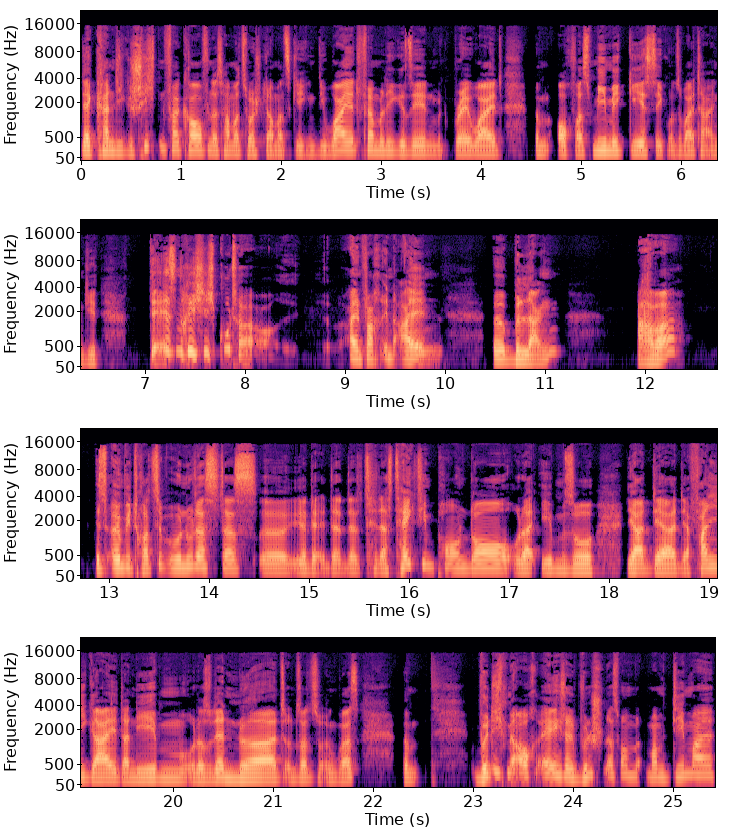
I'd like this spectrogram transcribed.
der kann die Geschichten verkaufen. Das haben wir zum Beispiel damals gegen die Wyatt Family gesehen, mit Bray Wyatt, ähm, auch was Mimik, Gestik und so weiter angeht. Der ist ein richtig guter, einfach in allen äh, Belangen, aber ist irgendwie trotzdem immer nur das, das, äh, ja, der, der, das, das Take-Team-Pendant oder eben so, ja, der, der Funny Guy daneben oder so der Nerd und sonst irgendwas. Ähm, Würde ich mir auch ehrlich gesagt wünschen, dass man, man mit dem mal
